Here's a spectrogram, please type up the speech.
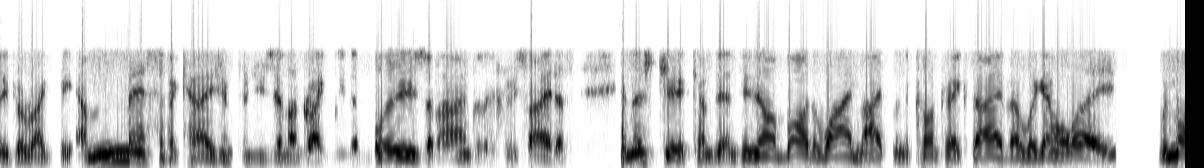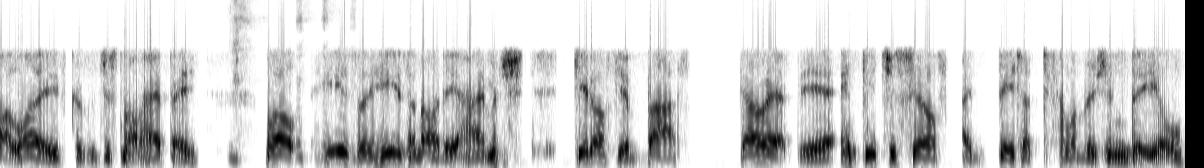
Super Rugby, a massive occasion for New Zealand rugby, the Blues at home to the Crusaders, and this jerk comes out and says, "Oh, by the way, mate, when the contract's over, we're going to leave. We might leave because we're just not happy." well, here's a, here's an idea, Hamish. Get off your butt, go out there and get yourself a better television deal.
